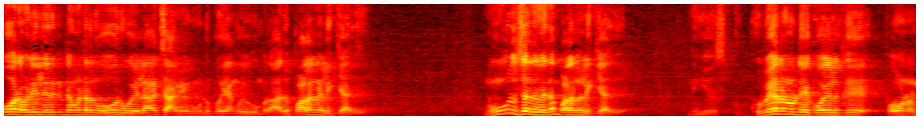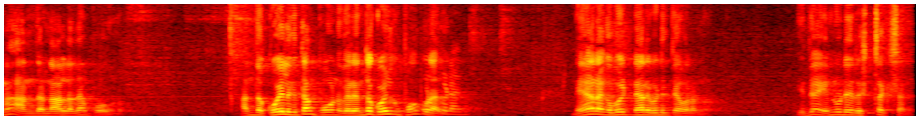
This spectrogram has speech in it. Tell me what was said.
போகிற வழியில் இருக்கட்டும்ன்றது ஒவ்வொரு கோயிலாக சாமியை கும்பிட்டு போய் அங்கே போய் கும்பிட்றோம். அது பலன் அளிக்காது. நூறு சதவீதம் பலன் அளிக்காது. நீங்கள் குபேரனுடைய கோயிலுக்கு போகணுன்னா அந்த நாளில் தான் போகணும். அந்த கோயிலுக்கு தான் போகணும். வேறு எந்த கோயிலுக்கு போகக்கூடாது. போகக்கூடாது. நேரா அங்கே போயிட்டு நேரம் வீட்டுக்கு தான் வரணும். இதுதான் என்னுடைய ரெஸ்ட்ரிக்ஷன்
